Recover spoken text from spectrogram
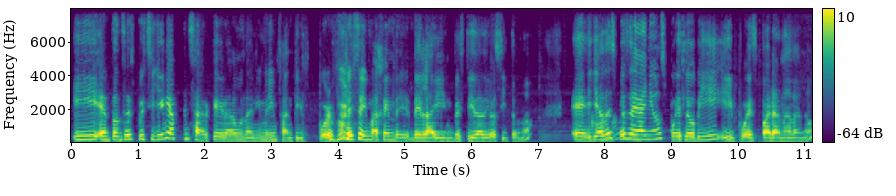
Y entonces, pues sí llegué a pensar que era un anime infantil por, por esa imagen de, de Lain vestida de osito, ¿no? Ya después de años, pues lo vi y pues para nada, ¿no?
